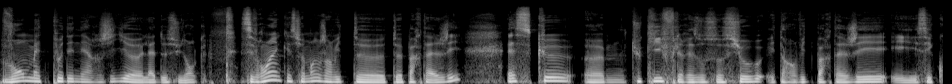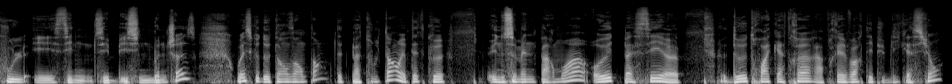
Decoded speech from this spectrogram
vont mettre peu d'énergie euh, là-dessus. Donc c'est vraiment un questionnement que j'ai envie de te, partager. Est-ce que tu kiffes les réseaux sociaux et tu as envie de partager et c'est cool et c'est une, bonne chose? Ou est-ce que de temps en temps, peut-être pas tout le temps, mais peut-être que une semaine par mois, au lieu de passer 2, 3, 4 heures après voir tes publications,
